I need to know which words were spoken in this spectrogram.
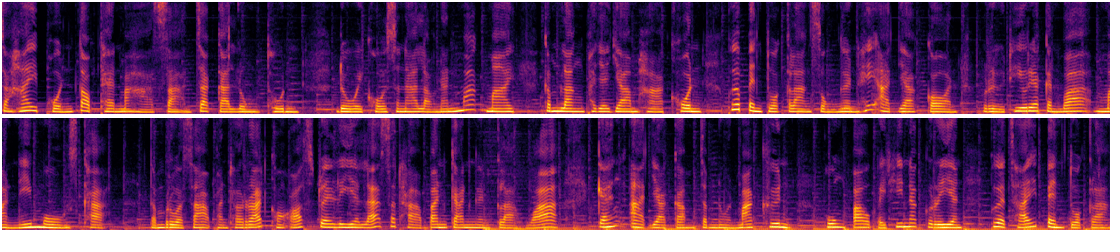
จะให้ผลตอบแทนมหาศาลจากการลงทุน โดยโฆษณาเหล่านั้นมากมายกำลังพยายามหาคน เพื่อเป็นตัวกลางส่งเงินให้อาชญากร หรือที่เรียกกันว่า Money Moves ค่ะ ตำรวจสหพันธรัฐของออสเตรเลียและสถาบันการเงินกล่าวว่า แก๊งอาชญากรรมจำนวนมากขึ้น พุ่งเป้าไปที่นักเรียน เพื่อใช้เป็นตัวกลาง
